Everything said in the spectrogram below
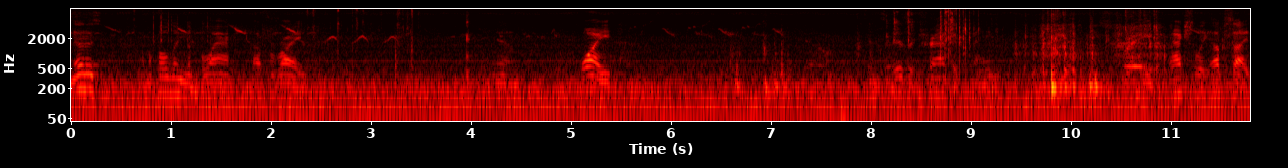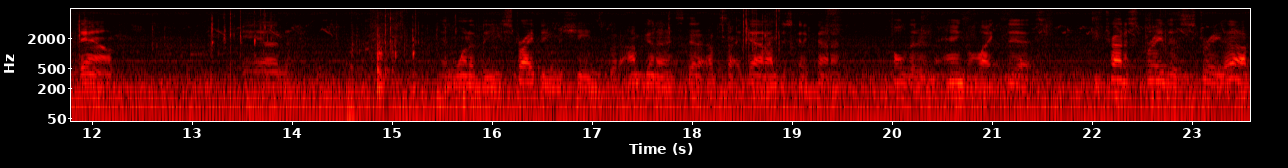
Notice I'm holding the black upright. And white, since it is a traffic to be sprayed actually upside down. And in one of the striping machines, but I'm gonna, instead of upside down, I'm just gonna kind of hold it at an angle like this. If you try to spray this straight up,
